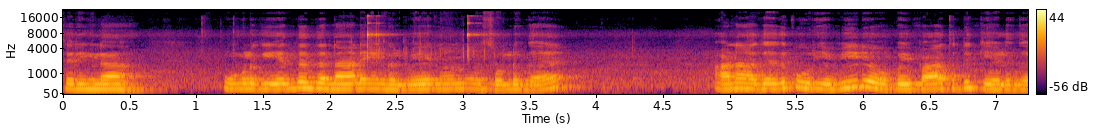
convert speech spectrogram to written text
சரிங்களா? உங்களுக்கு எந்தெந்த நாணயங்கள் வேணும்னு சொல்லுங்கள் ஆனால் அது எதுக்கு உரிய வீடியோவை போய் பார்த்துட்டு கேளுங்க.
